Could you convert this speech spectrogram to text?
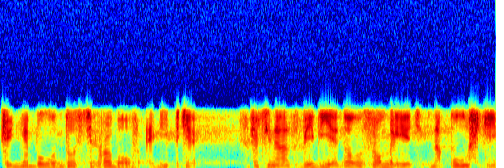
či nebolo dosť hrobov v Egypte, že si nás vyviedol zomrieť na púšti.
